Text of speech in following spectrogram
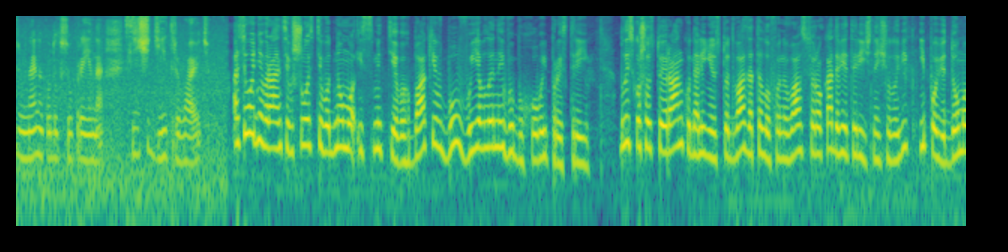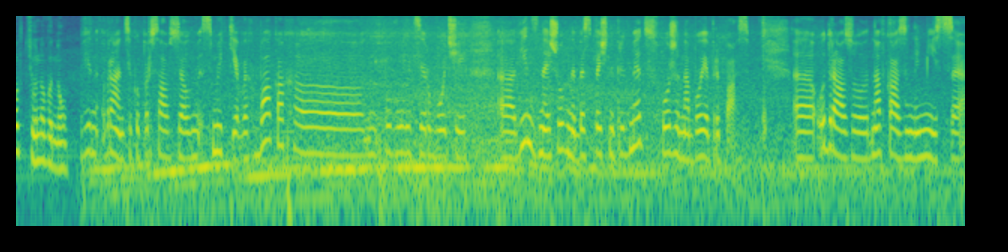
Кримінального кодексу України. Слідчі дії тривають. А сьогодні вранці в шості в одному із сміттєвих баків був виявлений вибуховий пристрій. Близько шостої ранку на лінію 102 зателефонував 49-річний чоловік і повідомив цю новину. Він вранці коперсався в сміттєвих баках е, по вулиці Робочій. Е, Він знайшов небезпечний предмет, схожий на боєприпас. Е, Одразу на вказане місце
